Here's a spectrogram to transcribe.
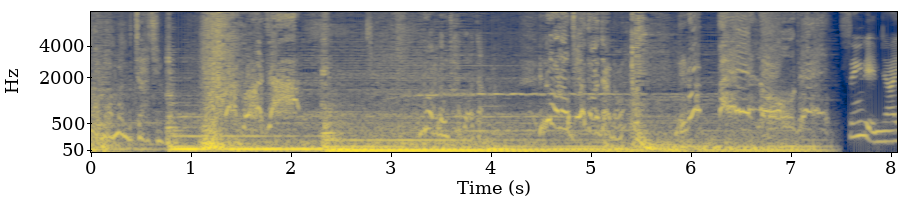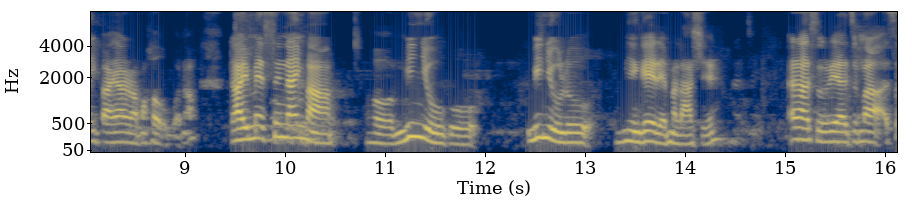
ဘာမှမကြချင်ဘူးဘာကြဘာကြနော်လောက်ထွက်သွားကြနော်လောက်ထွက်သွားကြနော်နင်တို့ ပဲလို့တဲ့စင်းတွေအများကြီးပါရတာမဟုတ်ဘူးပေါ့နော်ဒါပေမဲ့စင်းတိုင်းမှာဟိုမိညိုကိုမိညိုလို့မြင်ခဲ့တယ်မလားရှင်အဲ့ဒါဆိုရဲကျွန်မအစ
